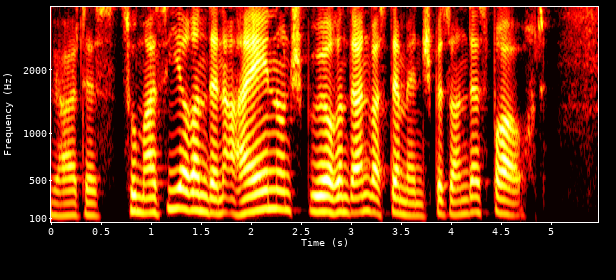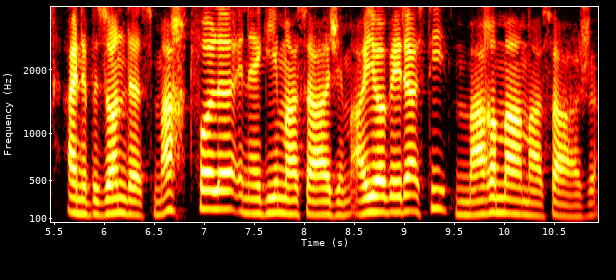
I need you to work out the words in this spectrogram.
ja, des zu massierenden ein und spüren dann, was der Mensch besonders braucht. Eine besonders machtvolle Energiemassage im Ayurveda ist die Marma-Massage.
